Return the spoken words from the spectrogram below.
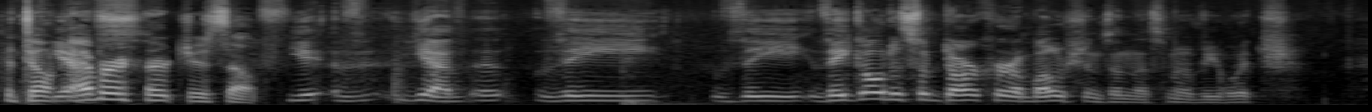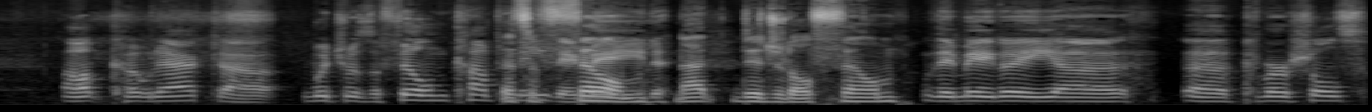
don't Yes. ever hurt yourself. Yeah, yeah. The the they go to some darker emotions in this movie, which. Oh, Kodak, uh, which was a film company. That's a they film, Made, not digital film. they made a uh, uh, commercials.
